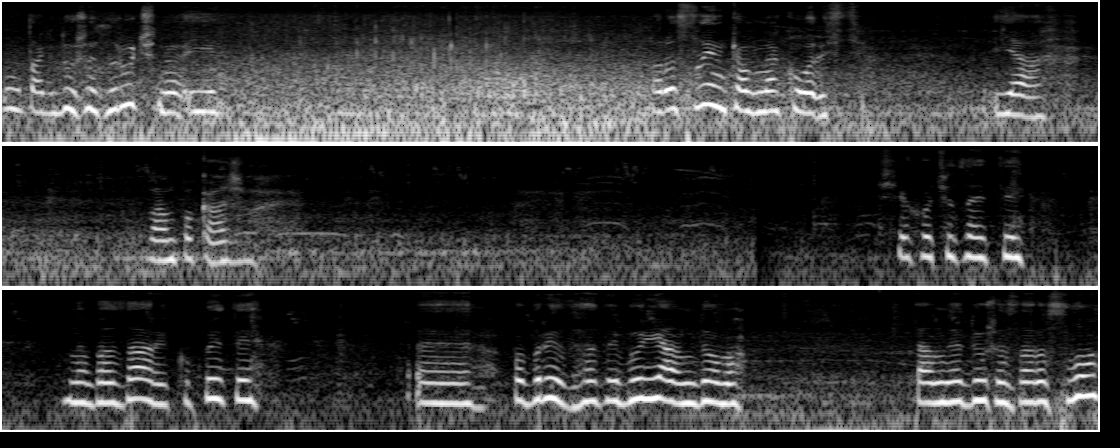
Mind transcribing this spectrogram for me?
ну, так дуже зручно і рослинкам на користь я вам покажу. Ще хочу зайти на базар і купити, е, побризгати бур'ян вдома. Там не дуже заросло,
